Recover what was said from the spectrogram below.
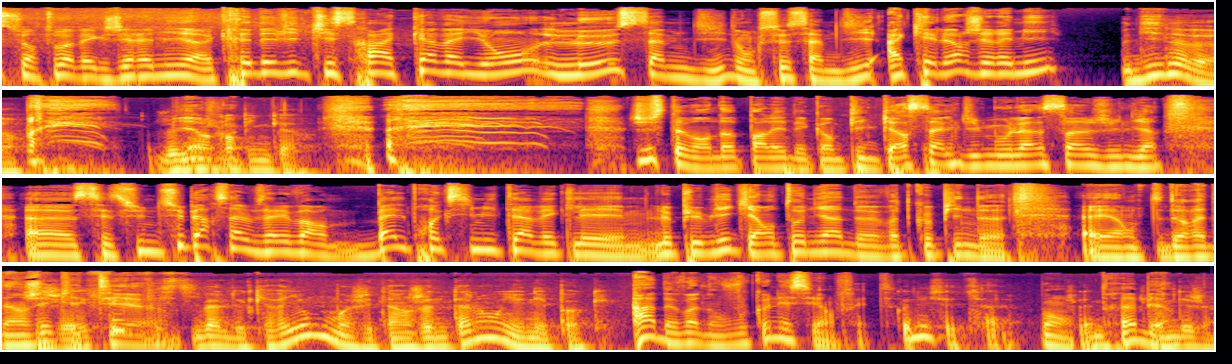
surtout avec Jérémy Crédéville qui sera à Cavaillon le samedi. Donc ce samedi. À quelle heure, Jérémy? 19h. Je viens en camping-car. Justement, on en parlait des camping-cars, salle du Moulin Saint-Julien. Euh, c'est une super salle, vous allez voir, belle proximité avec les, le public. Il y a Antonia, de votre copine de, de Rédinger, qui fait était... le euh, festival de Cavaillon. Moi, j'étais un jeune talent il y a une époque. Ah ben voilà, donc vous connaissez en fait. Je connais cette salle. Bon, Je très bien. déjà.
